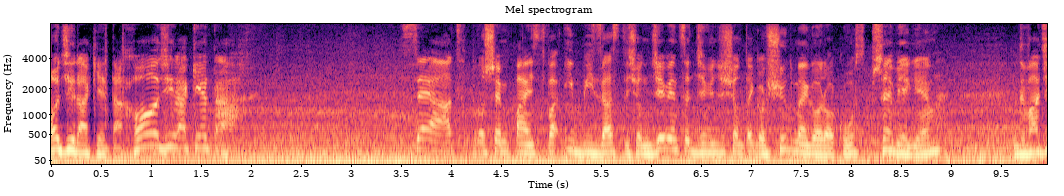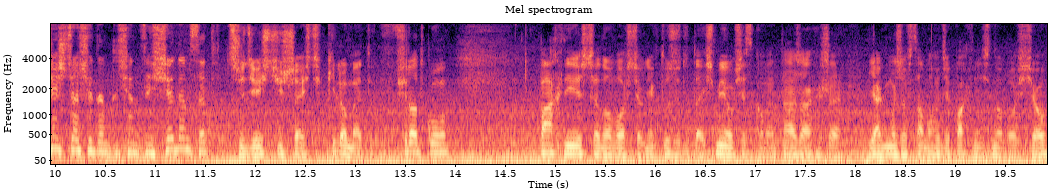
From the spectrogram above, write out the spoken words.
Chodzi rakieta, chodzi rakieta! Seat, proszę Państwa, Ibiza z 1997 roku z przebiegiem 27 736 km. W środku pachnie jeszcze nowością. Niektórzy tutaj śmieją się z komentarzach, że jak może w samochodzie pachnieć nowością.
